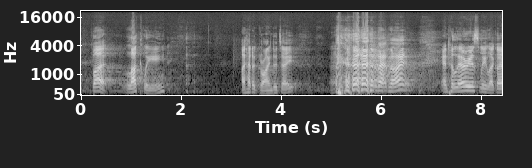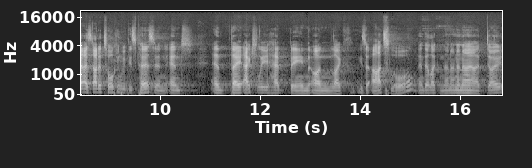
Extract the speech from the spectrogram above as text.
but luckily, I had a grinder date that night. And hilariously, like I, I, started talking with this person, and and they actually had been on like is it arts law, and they're like, no, no, no, no, don't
